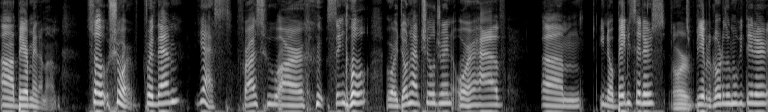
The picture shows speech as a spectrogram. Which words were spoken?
uh, bare minimum. So sure for them, yes, for us who are single or don't have children or have, um, you know, babysitters Or to be able to go to the movie theater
